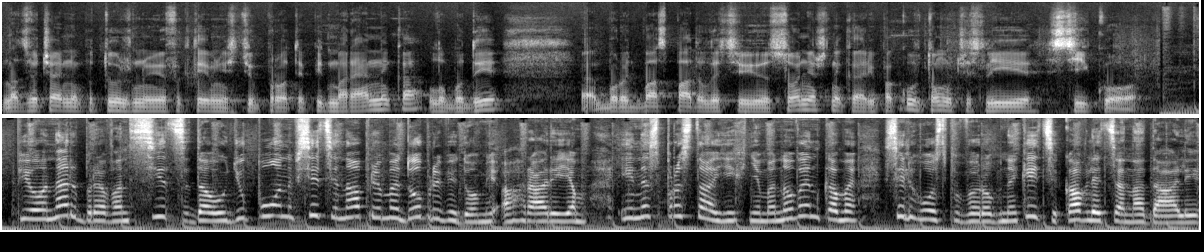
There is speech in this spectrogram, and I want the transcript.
надзвичайно потужною ефективністю проти підмаренника, лободи, боротьба з падалицею соняшника, ріпаку, в тому числі стійкого. Піонер Бреван Сіц, Дау Дюпон – всі ці напрями добре відомі аграріям. І неспроста їхніми новинками сільгоспвиробники цікавляться надалі.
